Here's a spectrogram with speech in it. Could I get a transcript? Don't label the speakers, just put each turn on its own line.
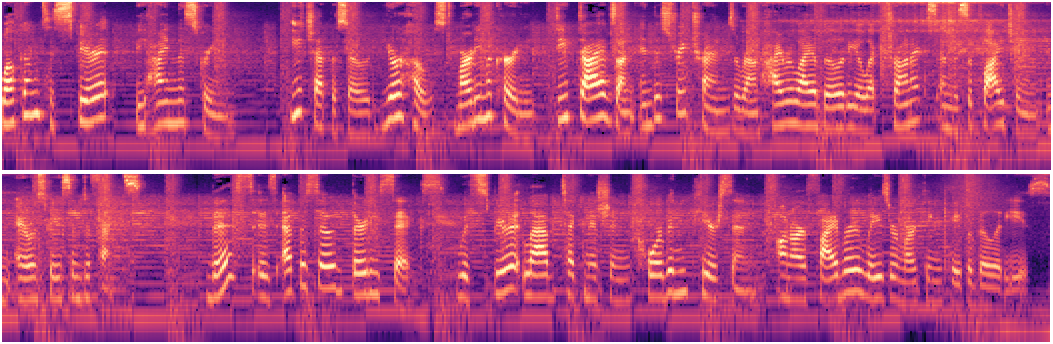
Welcome to Spirit Behind the Screen. Each episode, your host, Marty McCurdy, deep dives on industry trends around high reliability electronics and the supply chain in aerospace and defense. This is episode 36 with Spirit Lab technician Corbin Pearson on our fiber laser marking capabilities.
